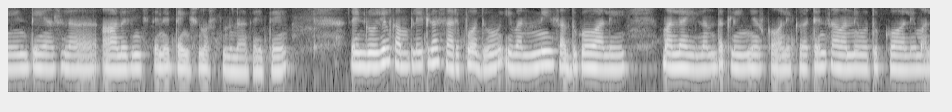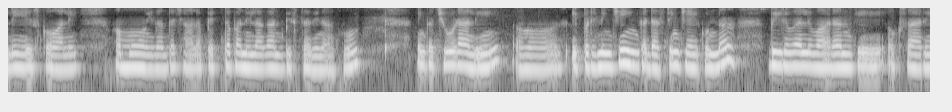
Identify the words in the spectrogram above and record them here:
ఏంటి? అసలు ఆలోచించితేనే టెన్షన్ వస్తుంది నాకైతే. రెండు రోజులు కంప్లీట్గా సరిపోదు. ఇవన్నీ సర్దుకోవాలి. మళ్ళీ ఇల్లంతా క్లీన్ చేసుకోవాలి. కర్టెన్స్ అవన్నీ ఉతుక్కోవాలి. మళ్ళీ వేసుకోవాలి. అమ్మో! ఇదంతా చాలా పెద్ద పనిలాగా అనిపిస్తుంది నాకు. ఇంకా చూడాలి. ఇప్పటి నుంచి ఇంకా డస్టింగ్ చేయకుండా బీరువాళ్ళు వారానికి ఒకసారి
